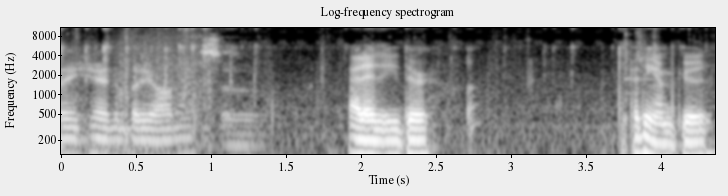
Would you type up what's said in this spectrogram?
I didn't hear anybody on me, so I didn't either. I think I'm good.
